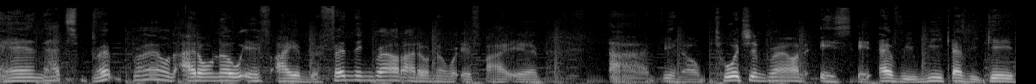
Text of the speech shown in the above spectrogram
and that's Brett Brown. I don't know if I am defending Brown. I don't know if I am, uh, you know, torching Brown. Is it every week, every game?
